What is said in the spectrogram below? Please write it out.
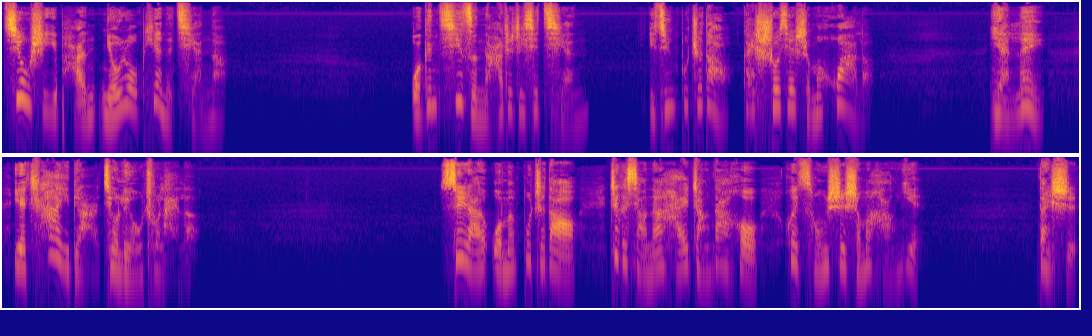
就是一盘牛肉片的钱呢。我跟妻子拿着这些钱，已经不知道该说些什么话了，眼泪也差一点就流出来了。虽然我们不知道这个小男孩长大后会从事什么行业，但是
